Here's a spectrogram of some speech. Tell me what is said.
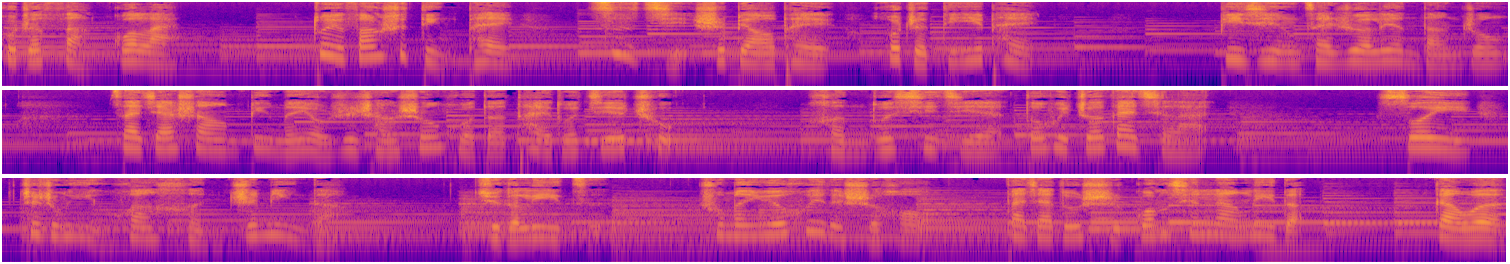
或者反过来，对方是顶配，自己是标配或者低配。毕竟在热恋当中，再加上并没有日常生活的太多接触，很多细节都会遮盖起来，所以这种隐患很致命的。举个例子，出门约会的时候，大家都是光鲜亮丽的。敢问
